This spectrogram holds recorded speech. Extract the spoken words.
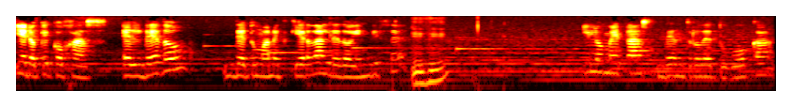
Quiero que cojas el dedo de tu mano izquierda, el dedo índice, y lo metas dentro de tu boca,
